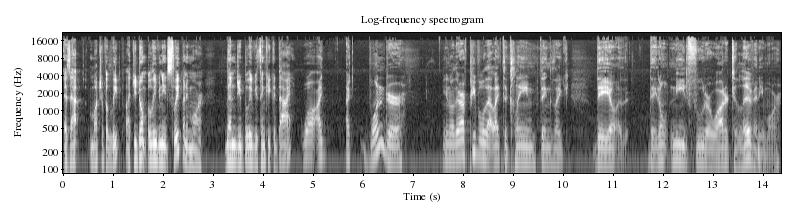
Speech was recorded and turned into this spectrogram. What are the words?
Is that much of a leap? Like, you don't believe you need sleep anymore. Then do you believe you think you could die? Well, I, I wonder, you know, there are people that like to claim things like they, uh, they don't need food or water to live anymore,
